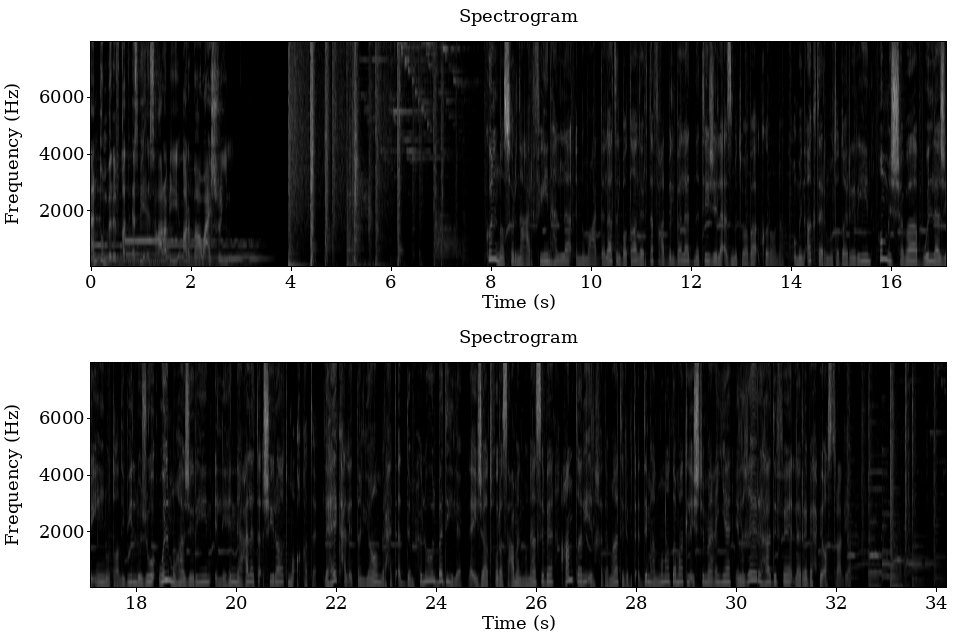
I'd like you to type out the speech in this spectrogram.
أنتم برفقة اس عربي 24 كلنا صرنا عارفين هلأ إنه معدلات البطالة ارتفعت بالبلد نتيجة لأزمة وباء كورونا. ومن أكثر المتضررين هم الشباب واللاجئين وطالبي اللجوء والمهاجرين اللي هن على تأشيرات مؤقتة. لهيك حلقتنا اليوم رح تقدم حلول بديلة لإيجاد فرص عمل مناسبة عن طريق الخدمات اللي بتقدمها المنظمات الاجتماعية الغير هادفة للربح بأستراليا.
